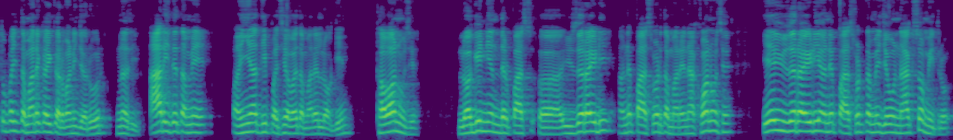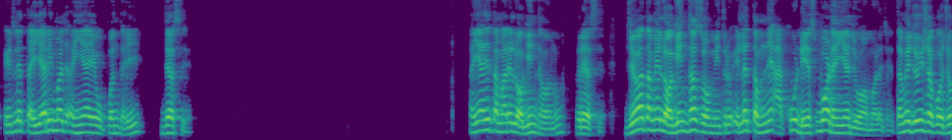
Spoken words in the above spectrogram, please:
તો પછી તમારે કંઈ કરવાની જરૂર નથી. આ રીતે તમે અહીંયાથી પછી હવે તમારે લોગિન થવાનું છે. લોગિનની અંદર પાસ યુઝર આઈડી અને પાસવર્ડ તમારે નાખવાનો છે. એ યુઝર આઈડી અને પાસવર્ડ તમે જેવો નાખશો મિત્રો, એટલે તૈયારીમાં જ અહીંયા એ ઓપન થઈ જશે. અહીંયાથી તમારે લોગિન થવાનું રહેશે. જેવા તમે લોગિન થશો મિત્રો, એટલે તમને આખું ડેશબોર્ડ અહીંયા જોવા મળે છે. તમે જોઈ શકો છો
